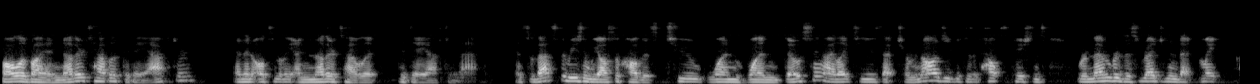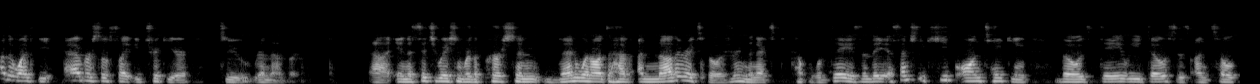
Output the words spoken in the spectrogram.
followed by another tablet the day after, and then ultimately another tablet the day after that. And so that's the reason we also call this 211 dosing. I like to use that terminology because it helps patients remember this regimen that might otherwise be ever so slightly trickier to remember. Uh, in a situation where the person then went on to have another exposure in the next couple of days, then they essentially keep on taking those daily doses until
